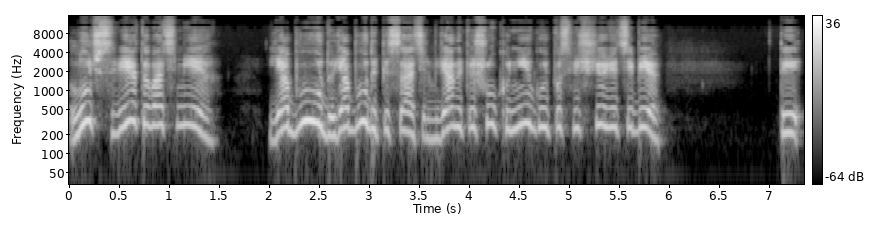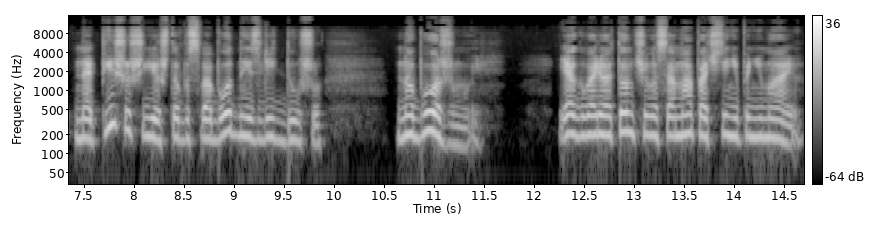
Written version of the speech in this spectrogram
Луч света во тьме! Я буду, я буду писателем, я напишу книгу и посвящу ее тебе. Ты напишешь ее, чтобы свободно излить душу. Но, боже мой, я говорю о том, чего сама почти не понимаю.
